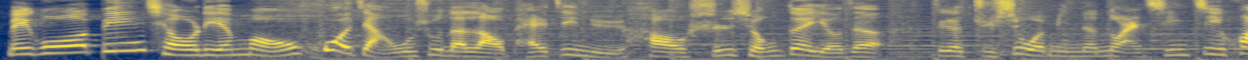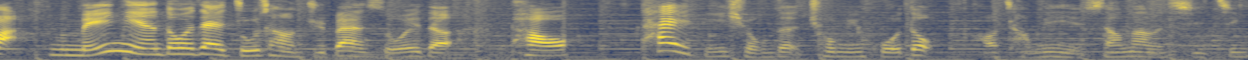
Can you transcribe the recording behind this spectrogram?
美国冰球联盟获奖无数的老牌劲旅好时熊队，有着这个举世闻名的暖心计划。那么每一年都会在主场举办所谓的抛泰迪熊的球迷活动，好场面也相当的吸睛。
